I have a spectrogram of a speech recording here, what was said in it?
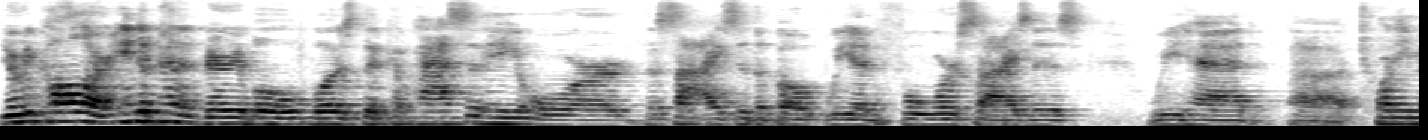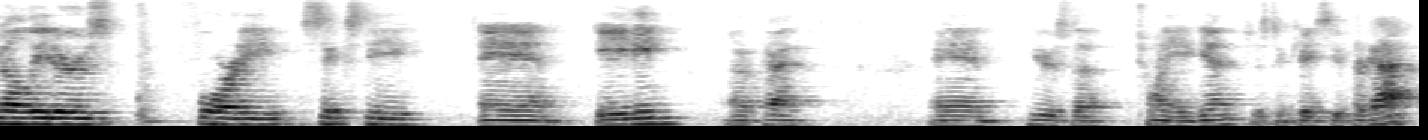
You'll recall our independent variable was the capacity or the size of the boat. We had four sizes. We had uh, 20 milliliters, 40, 60, and 80. Okay. And here's the 20 again, just in case you forgot.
